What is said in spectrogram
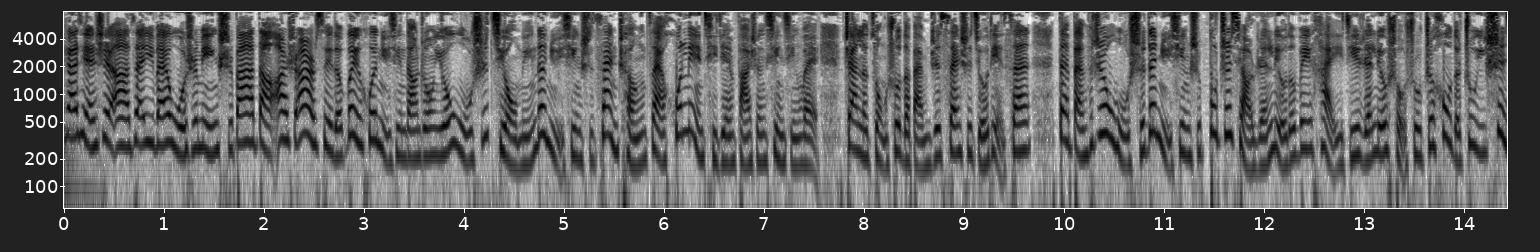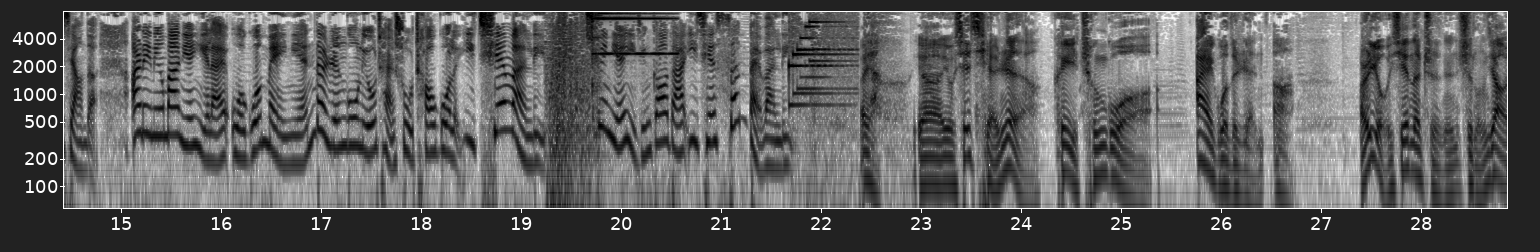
调查显示啊，在一百五十名十八到二十二岁的未婚女性当中，有五十九名的女性是赞成在婚恋期间发生性行为，占了总数的百分之三十九点三。但百分之五十的女性是不知晓人流的危害以及人流手术之后的注意事项的。二零零八年以来，我国每年的人工流产数超过了一千万例，去年已经高达一千三百万例。哎呀，呃，有些前任啊，可以撑过爱过的人啊。而有一些呢，只能只能叫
